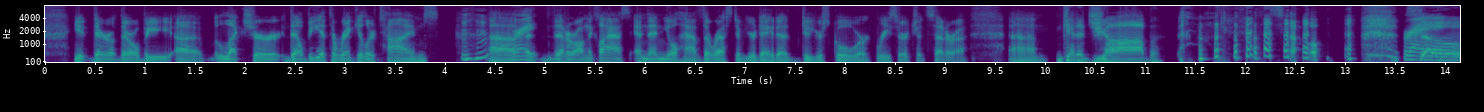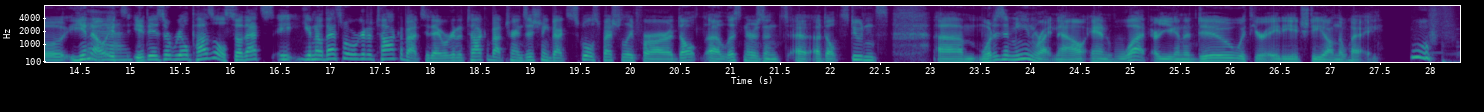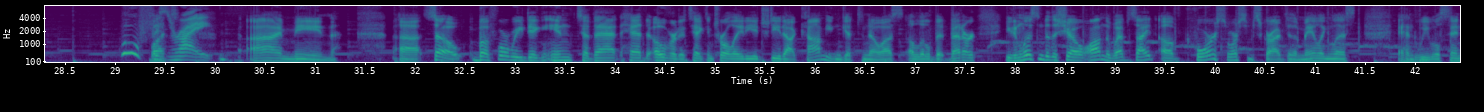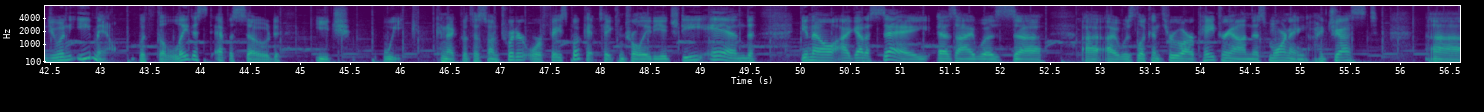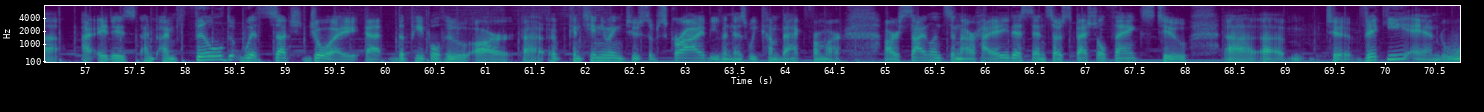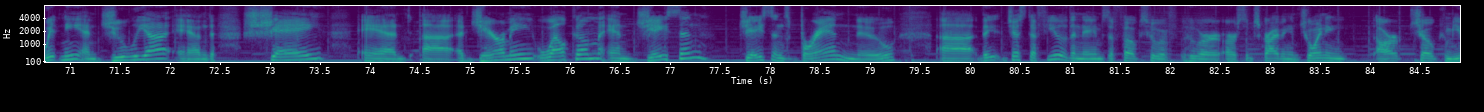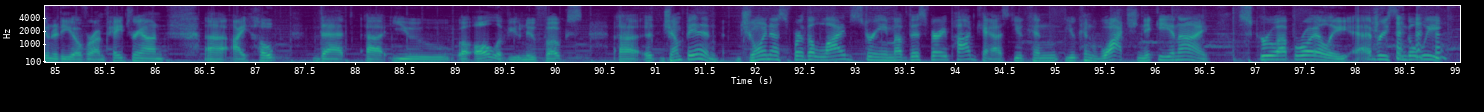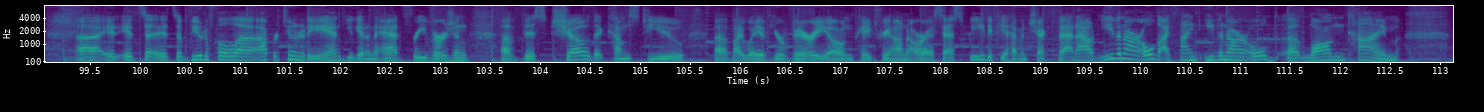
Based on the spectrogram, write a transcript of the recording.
there there will be a lecture they'll be at the regular times mm-hmm, uh, right. that are on the class and then you'll have the rest of your day to do your schoolwork research etc um, get a job. So, right. so you know yeah. it's it is a real puzzle. So that's you know that's what we're going to talk about today. We're going to talk about transitioning back to school especially for our adult uh, listeners and uh, adult students. Um, what does it mean right now and what are you going to do with your adhd on the way Oof. Oof is right. I mean, uh, so before we dig into that, head over to takecontroladhd.com. You can get to know us a little bit better. You can listen to the show on the website, of course, or subscribe to the mailing list, and we will send you an email with the latest episode each week. Connect with us on Twitter or Facebook at Take Control ADHD. And you know, I gotta say, as I was uh, uh, I was looking through our Patreon this morning, I just uh, it is I'm, I'm, filled with such joy at the people who are uh, continuing to subscribe even as we come back from our our silence and our hiatus. And so special thanks to uh, um, to Vicky and Whitney and Julia and Shay and uh, Jeremy. Welcome and Jason Jason's brand new. Uh, they, just a few of the names of folks who have, who are, are subscribing and joining our show community over on Patreon. Uh, I hope that uh, you, all of you new folks, uh, jump in, join us for the live stream of this very podcast. You can you can watch Nikki and I screw up royally every single week. uh, it, it's a, it's a beautiful uh, opportunity, and you get an ad free version of this show that comes to you uh, by way of your very own Patreon RSS feed. If you haven't checked that out, even our old I find even our old uh, long time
